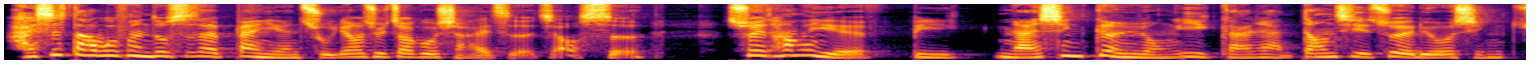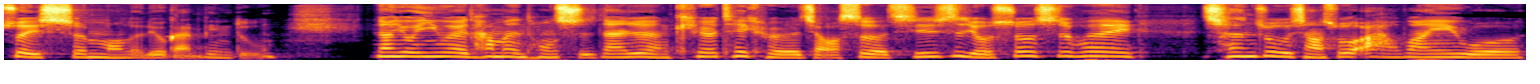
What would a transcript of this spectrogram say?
还是大部分都是在扮演主要去照顾小孩子的角色，所以他们也比男性更容易感染当季最流行、最生猛的流感病毒。那又因为他们同时担任 caretaker 的角色，其实是有时候是会撑住，想说啊，万一我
